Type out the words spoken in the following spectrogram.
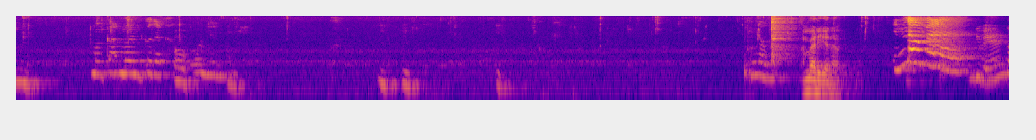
ഉം. ഓ. ഉം. അമ്മ അടിക്കാനാ? എനിക്ക് വേണ്ട.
